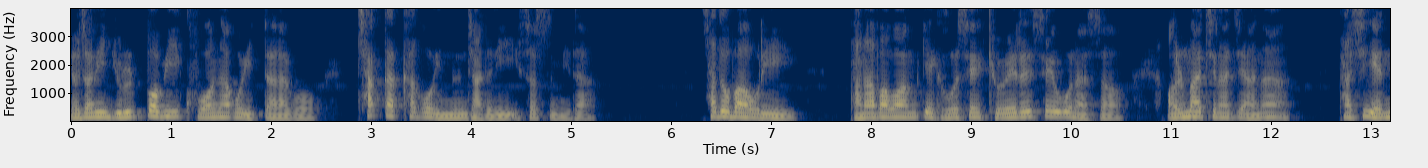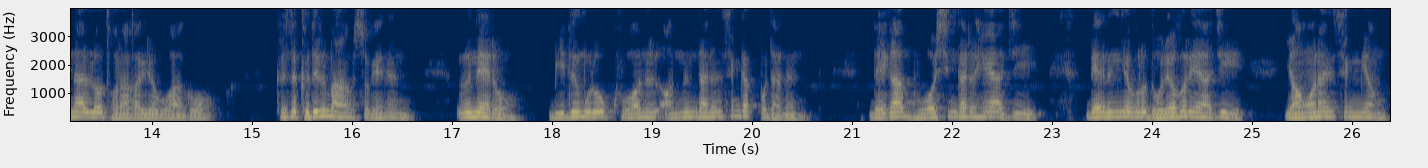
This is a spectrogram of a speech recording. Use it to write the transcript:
여전히 율법이 구원하고 있다라고 착각하고 있는 자들이 있었습니다. 사도 바울이 바나바와 함께 그곳에 교회를 세우고 나서 얼마 지나지 않아 다시 옛날로 돌아가려고 하고 그래서 그들 마음속에는 은혜로 믿음으로 구원을 얻는다는 생각보다는 내가 무엇인가를 해야지 내 능력으로 노력을 해야지 영원한 생명,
